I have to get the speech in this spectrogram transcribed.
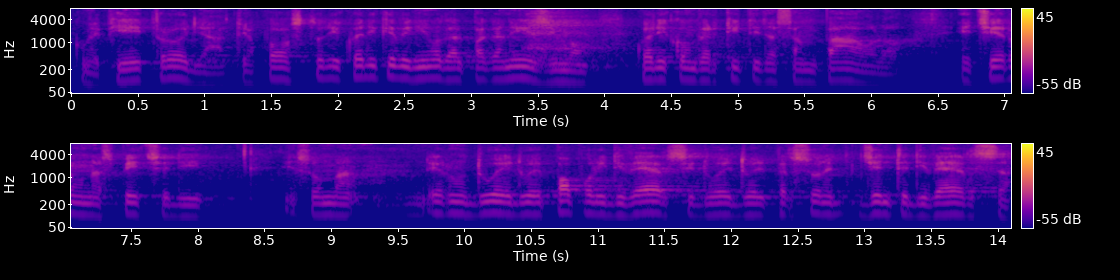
come Pietro e gli altri apostoli, quelli che venivano dal paganesimo, quelli convertiti da San Paolo. E c'era una specie di, insomma, erano due, due popoli diversi, due, due persone, gente diversa,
